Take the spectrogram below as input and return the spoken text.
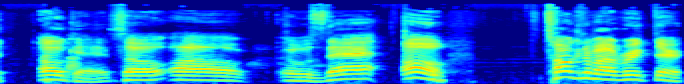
okay, so uh, it was that. Oh, talking about Riktor,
